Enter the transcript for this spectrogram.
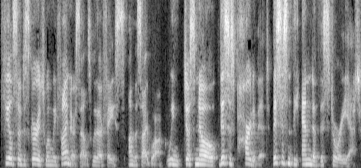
feel so discouraged when we find ourselves with our face on the sidewalk. We just know this is part of it. This isn't the end of this story yet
